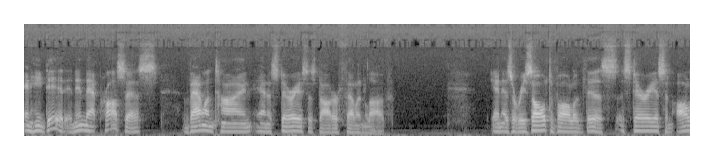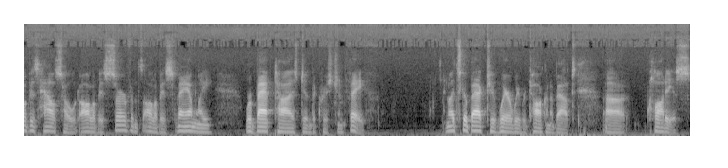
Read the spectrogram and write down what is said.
And he did, and in that process, Valentine and Asterius' daughter fell in love. And as a result of all of this, Asterius and all of his household, all of his servants, all of his family, were baptized in the Christian faith. And let's go back to where we were talking about uh, Claudius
